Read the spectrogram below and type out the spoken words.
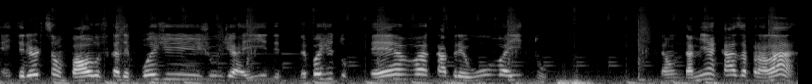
é interior de São Paulo, fica depois de Jundiaí, de, depois de Tupéva, Cabreúva e Itu. Então, da minha casa para lá,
